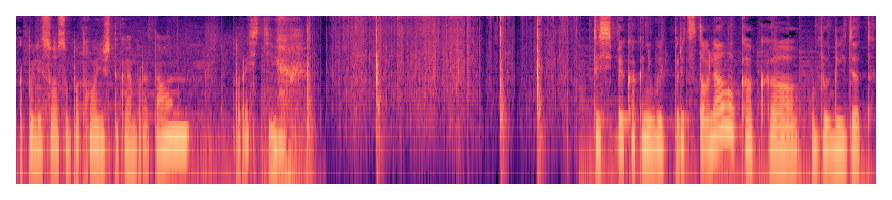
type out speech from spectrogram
К пылесосу подходишь, такая, братан, прости. Ты себе как-нибудь представляла, как э, выглядят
